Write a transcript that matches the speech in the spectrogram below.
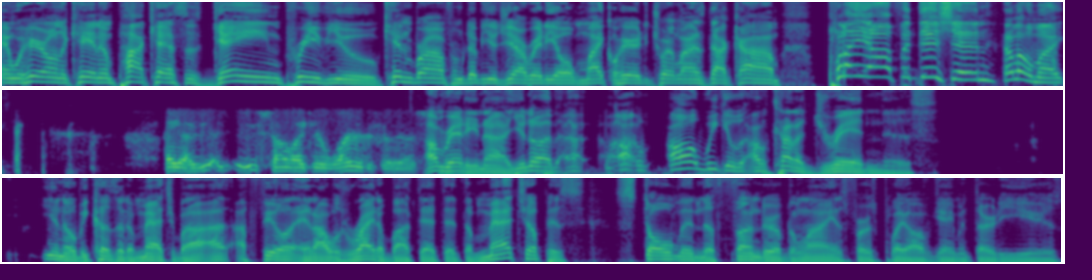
And we're here on the K&M Podcast's game preview. Ken Brown from WJR Radio, Michael O'Hara, DetroitLions.com, playoff edition. Hello, Mike. Hey, uh, you sound like you're wired for this. I'm ready now. You know, I, I, all week I was kind of dreading this, you know, because of the matchup. I, I feel, and I was right about that, that the matchup has stolen the thunder of the Lions' first playoff game in 30 years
